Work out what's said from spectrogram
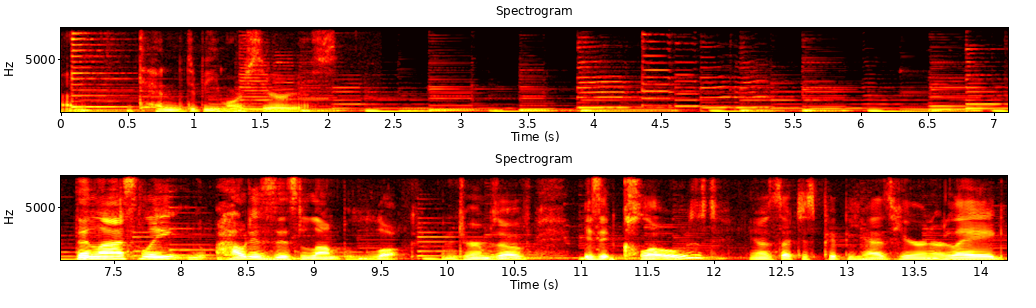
um, tended to be more serious. Then lastly, how does this lump look in terms of, is it closed? You know, such as Pippi has here in her leg.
